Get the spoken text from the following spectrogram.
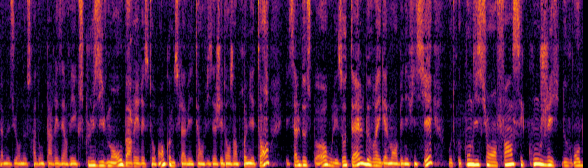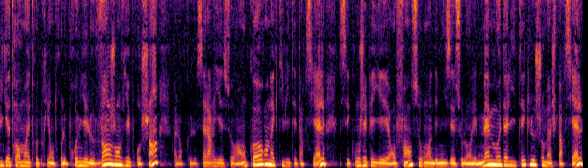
La mesure ne sera donc pas réservée exclusivement aux bars et restaurants, comme cela avait été envisagé dans un premier temps. Les salles de sport ou les hôtels devraient également en bénéficier. Autre condition enfin, ces congés devront obligatoirement être pris entre le 1er et le 20 janvier prochain, alors que le salarié sera encore en activité partielle. Ces congés payés enfin seront indemnisés selon les mêmes modalités que le chômage partiel.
